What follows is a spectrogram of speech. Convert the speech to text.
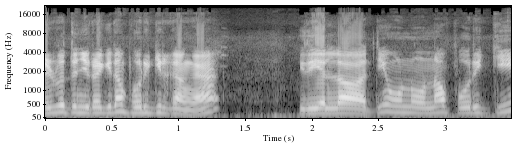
எழுபத்தஞ்சு ரூபாய்க்கு தான் பொறுக்கியிருக்காங்க இது எல்லாத்தையும் ஒன்று ஒன்றா பொறுக்கி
